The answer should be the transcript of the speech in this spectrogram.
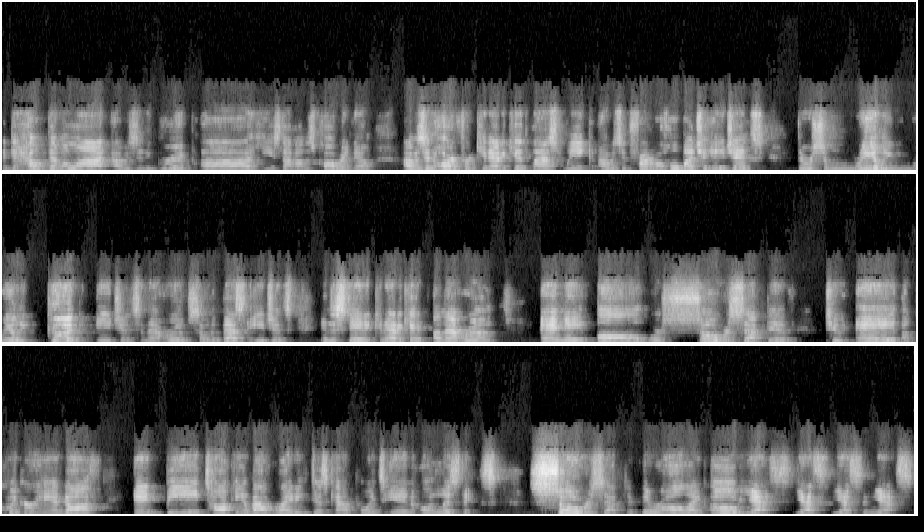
and to help them a lot. I was in a group. Uh, he's not on this call right now. I was in Hartford, Connecticut last week. I was in front of a whole bunch of agents. There were some really, really good agents in that room, some of the best agents in the state of Connecticut on that room and they all were so receptive to a a quicker handoff and b talking about writing discount points in on listings. So receptive. They were all like oh yes yes yes and yes.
